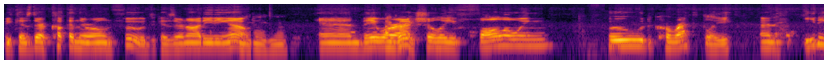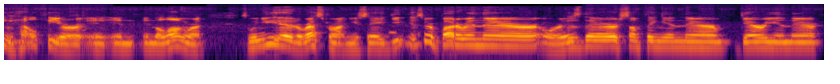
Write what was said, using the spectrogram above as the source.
because they're cooking their own food because they're not eating out. Mm-hmm. and they were actually following food correctly and eating healthier in, in, in the long run. So when you eat at a restaurant and you say is there butter in there or is there something in there dairy in there?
